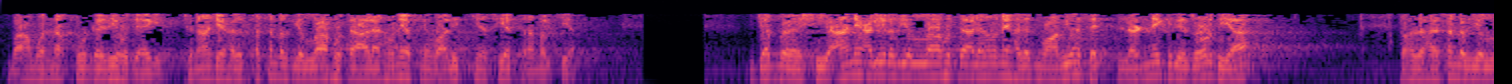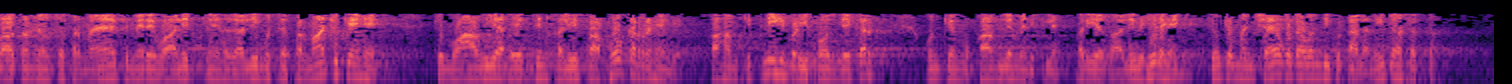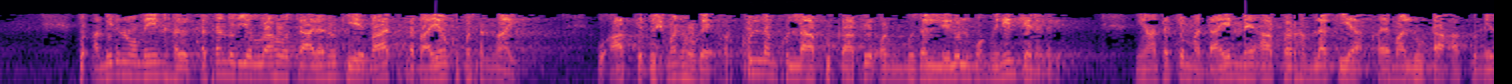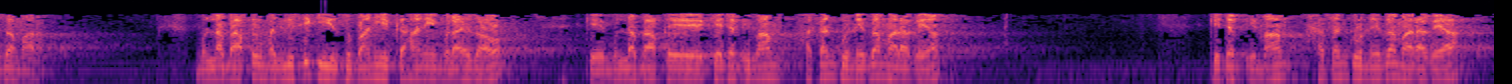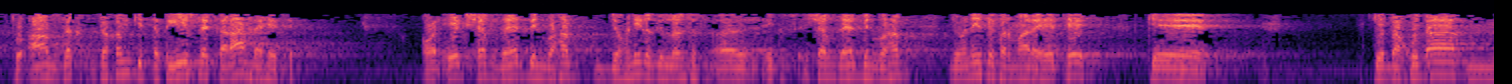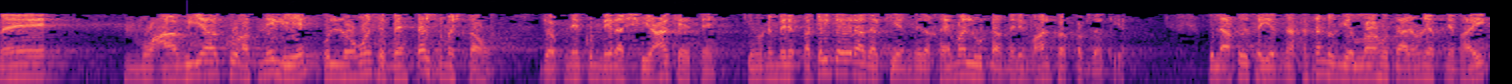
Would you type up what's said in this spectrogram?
باہم ورنہ خون ریزی ہو جائے گی۔ چنانچہ حضرت حسن رضی اللہ تعالی عنہ نے اپنے والد کی نصیحت پر عمل کیا۔ جب شیعان علی رضی اللہ تعالی عنہ نے حضرت معاویہ سے لڑنے کے لیے زور دیا تو حضرت حسن رضی اللہ تعالیٰ نے ان سے فرمایا کہ میرے والد حضرت علی مجھ سے فرما چکے ہیں کہ معاویہ ایک دن خلیفہ ہو کر رہیں گے۔ اور ہم کتنی ہی بڑی فوج لے کر ان کے مقابلے میں نکلیں، پر یہ غالب ہی رہیں گے، کیونکہ منشاء خدا بندی کو ٹالا نہیں جا سکتا۔ تو امیر المومین حضرت حسن رضی اللہ تعالیٰ عنہ کی یہ بات سبائیوں کو پسند نہ آئی۔ وہ آپ کے دشمن ہو گئے اور کھلم کھلا آپ کو کافر اور مزلل المؤمنین کہنے لگے۔ یہاں تک کہ مدائن میں آپ پر حملہ کیا، خیمہ لوٹا، آپ کو نیزا مارا۔ ملا باقر مجلسی کی زبانی ایک کہانی ملاحظہ ہو کہ ملا باقر کے جب امام حسن کو نیزہ مارا گیا، کہ جب امام حسن کو نیزہ مارا گیا تو آپ زخم کی تکلیف سے کراہ رہے تھے۔ اور ایک شخص زید بن وحب جوہنی رضی اللہ سے ایک شخص زید بن وحب جوہنی سے فرما رہے تھے کہ کہ بخدا میں معاویہ کو اپنے لیے ان لوگوں سے بہتر سمجھتا ہوں، جو اپنے کو میرا شیعہ کہتے ہیں، کہ انہوں نے میرے قتل کا ارادہ کیا، میرا خیمہ لوٹا، میرے مال پر قبضہ کیا۔ علاقے سیدنا حسن رضی اللہ تعالیٰ نے اپنے بھائی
